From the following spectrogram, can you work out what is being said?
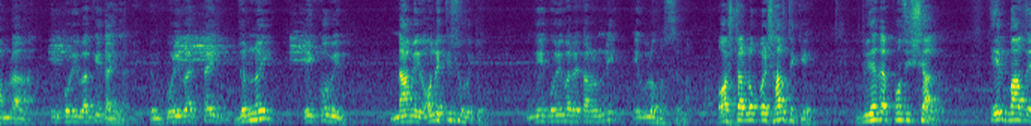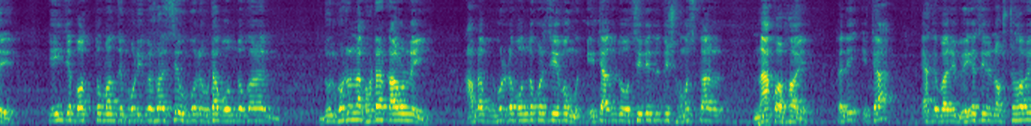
আমরা এই পরিবারকেই দায়ী জানি এবং পরিবারটাই জন্যই এই কবির নামে অনেক কিছু হতো। কিন্তু এই পরিবারের কারণেই এগুলো হচ্ছে না। অষ্টানব্বই সাল থেকে দুই হাজার পঁচিশ সাল, এর মাঝে এই যে বর্তমান যে পরিবেশ হয়েছে, উপরে ওঠা বন্ধ করার দুর্ঘটনা ঘটার কারণেই আমরা উপরেটা বন্ধ করেছি এবং এটা যদি অচিরে যদি সংস্কার না করা হয়, তাহলে এটা একেবারে ভেঙে ছিঁড়ে নষ্ট হবে,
